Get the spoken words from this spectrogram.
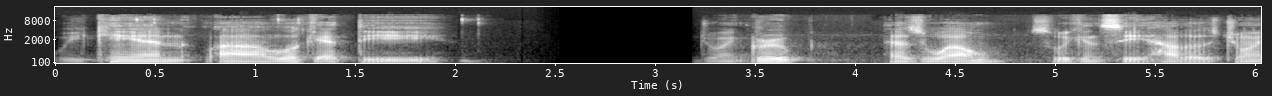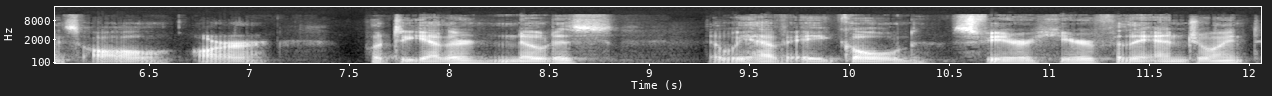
We can uh, look at the joint group as well, so we can see how those joints all are put together. Notice that we have a gold sphere here for the end joint,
